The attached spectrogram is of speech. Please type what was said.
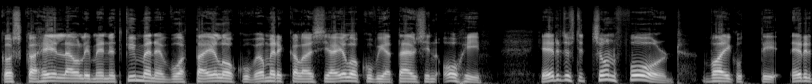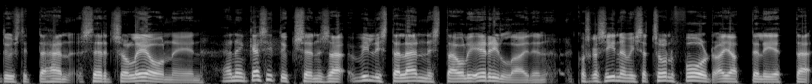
koska heillä oli mennyt kymmenen vuotta elokuvia, amerikkalaisia elokuvia täysin ohi – Ja erityisesti John Ford vaikutti erityisesti tähän Sergio Leoneen. Hänen käsityksensä villistä lännestä oli erilainen, koska siinä missä John Ford ajatteli, että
